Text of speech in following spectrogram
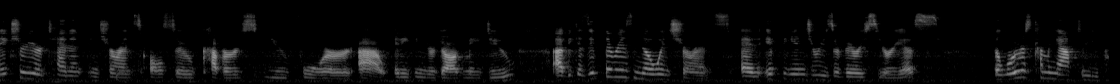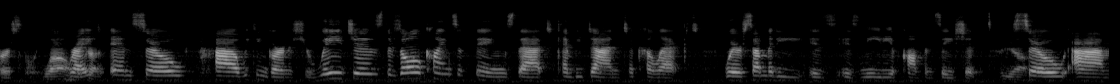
make sure your tenant insurance also covers you for uh, anything your dog may do. Uh, because if there is no insurance and if the injuries are very serious, the lawyer's coming after you personally, Wow, right? okay. And so uh, we can garnish your wages. There's all kinds of things that can be done to collect where somebody is is needy of compensation. Yeah. So um,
